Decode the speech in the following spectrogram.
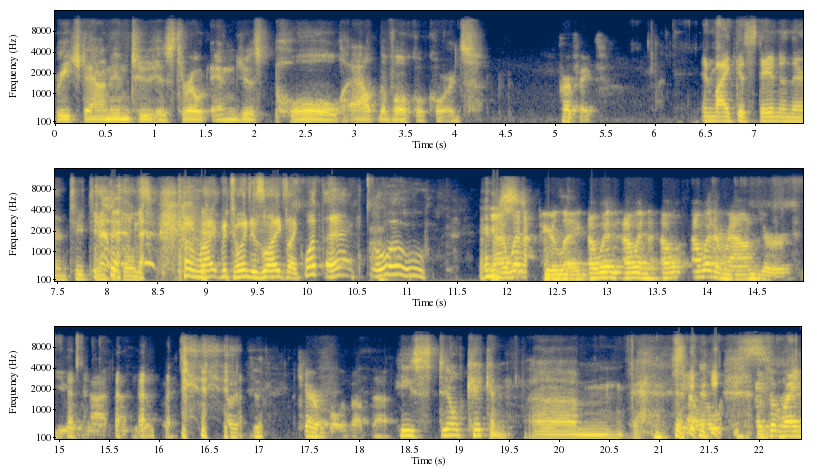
reach down into his throat, and just pull out the vocal cords. Perfect. And Mike is standing there, and two tentacles come right between his legs. Like, what the heck? Whoa. And yeah, I went up your leg. I went. I went. I, I went around your you, not. under your leg. I was just careful about that. he's still kicking. Um, Yeah, well, so right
